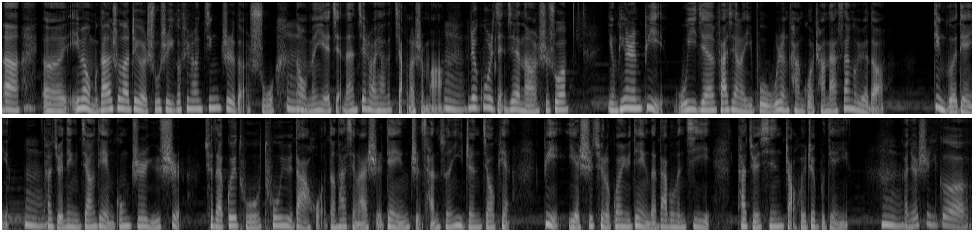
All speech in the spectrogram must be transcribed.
那呃，因为我们刚才说到这个书是一个非常精致的书，那我们也简单介绍一下他讲了什么。嗯，这个故事简介呢是说，影评人 B 无意间发现了一部无人看过、长达三个月的。定格电影，嗯，他决定将电影公之于世，却在归途突遇大火。等他醒来时，电影只残存一帧胶片，B 也失去了关于电影的大部分记忆。他决心找回这部电影，嗯，感觉是一个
